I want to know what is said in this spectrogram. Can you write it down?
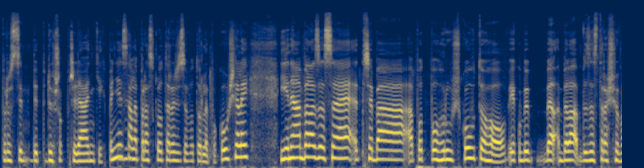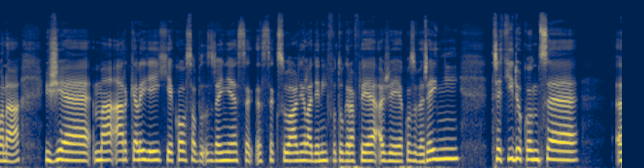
prostě by došlo k předání těch peněz, mm-hmm. ale prasklo teda, že se o tohle pokoušeli. Jiná byla zase třeba pod pohrůžkou toho, jako by byla, zastrašovaná, že má R. Kelly jejich jako samozřejmě se, sexuálně laděný fotografie a že je jako zveřejní. Třetí dokonce uh,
